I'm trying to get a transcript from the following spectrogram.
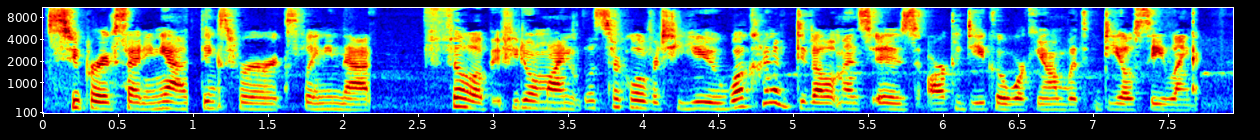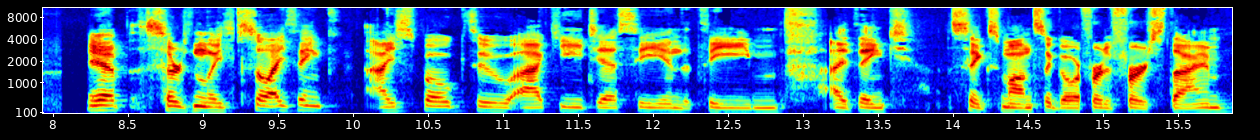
Super exciting. Yeah, thanks for explaining that. Philip, if you don't mind, let's circle over to you. What kind of developments is Arkadiko working on with DLC Link? Yep, certainly. So I think I spoke to Aki, Jesse, and the team. I think six months ago for the first time.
